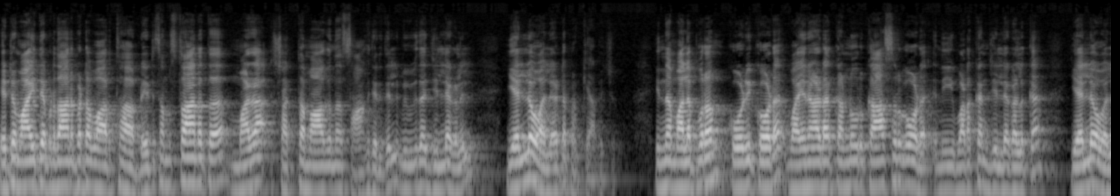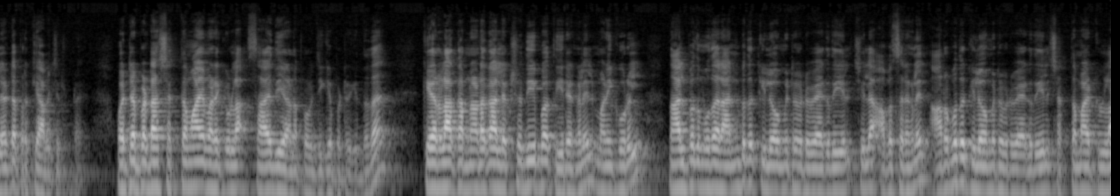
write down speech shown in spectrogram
ഏറ്റവും ആദ്യത്തെ പ്രധാനപ്പെട്ട വാർത്താ അപ്ഡേറ്റ്. സംസ്ഥാനത്ത് മഴ ശക്തമാകുന്ന സാഹചര്യത്തിൽ വിവിധ ജില്ലകളിൽ യെല്ലോ അലേർട്ട് പ്രഖ്യാപിച്ചു. ഇന്ന് മലപ്പുറം കോഴിക്കോട് വയനാട് കണ്ണൂർ കാസർഗോഡ് എന്നീ വടക്കൻ ജില്ലകൾക്ക് യെല്ലോ അലേർട്ട് പ്രഖ്യാപിച്ചിട്ടുണ്ട്. ഒറ്റപ്പെട്ട ശക്തമായ മഴയ്ക്കുള്ള സാധ്യതയാണ് പ്രവചിക്കപ്പെട്ടിരിക്കുന്നത്. കേരള കർണാടക ലക്ഷദ്വീപ് തീരങ്ങളിൽ മണിക്കൂറിൽ നാൽപ്പത് മുതൽ അൻപത് കിലോമീറ്റർ വരെ വേഗതയിൽ ചില അവസരങ്ങളിൽ അറുപത് കിലോമീറ്റർ വരെ വേഗതയിൽ ശക്തമായിട്ടുള്ള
